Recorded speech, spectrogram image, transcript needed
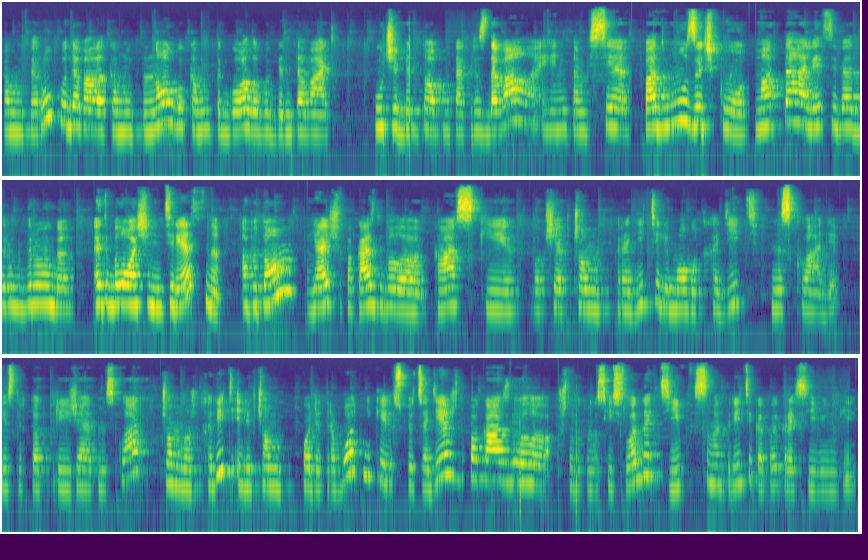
кому-то руку давала, кому-то ногу, кому-то голову бинтовать куча бинтов вот так раздавала, и они там все под музычку мотали себя друг друга. Это было очень интересно. А потом я еще показывала каски, вообще в чем родители могут ходить на складе. Если кто-то приезжает на склад, в чем может ходить или в чем ходят работники, спецодежду показывала, что вот у нас есть логотип, смотрите, какой красивенький.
